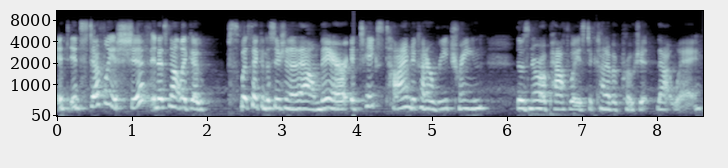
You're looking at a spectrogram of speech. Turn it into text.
it, it's definitely a shift, and it's not like a split second decision and now I'm there. It takes time to kind of retrain those neural pathways to kind of approach it that way.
